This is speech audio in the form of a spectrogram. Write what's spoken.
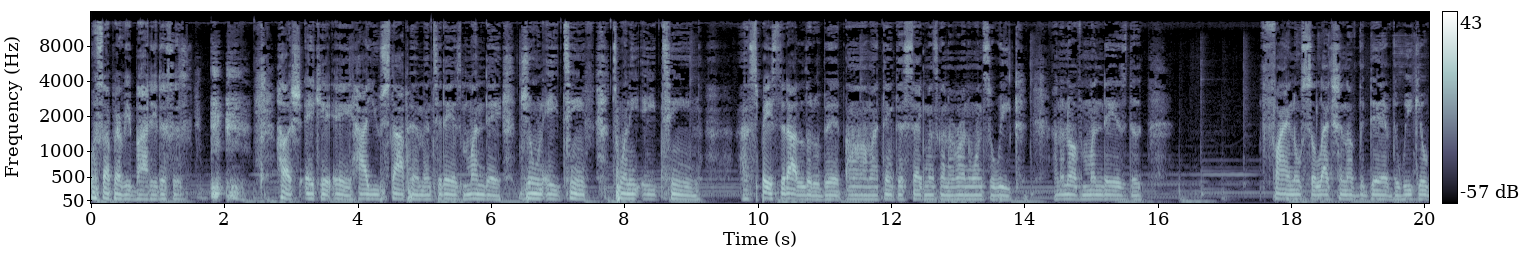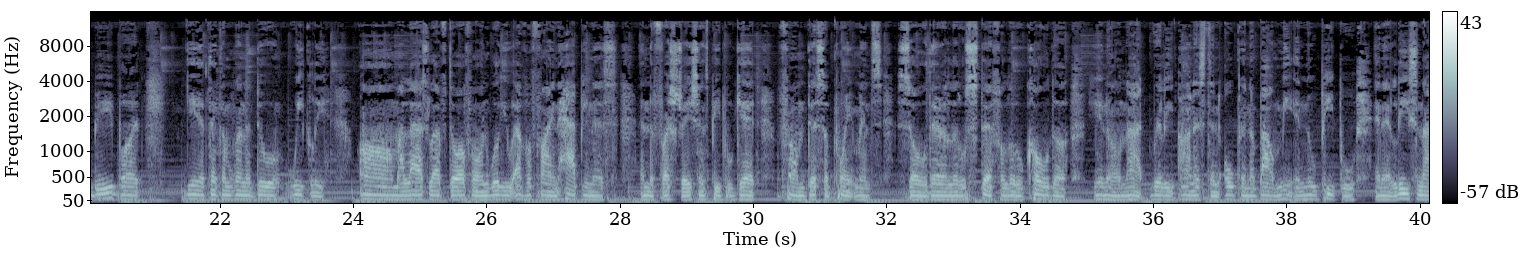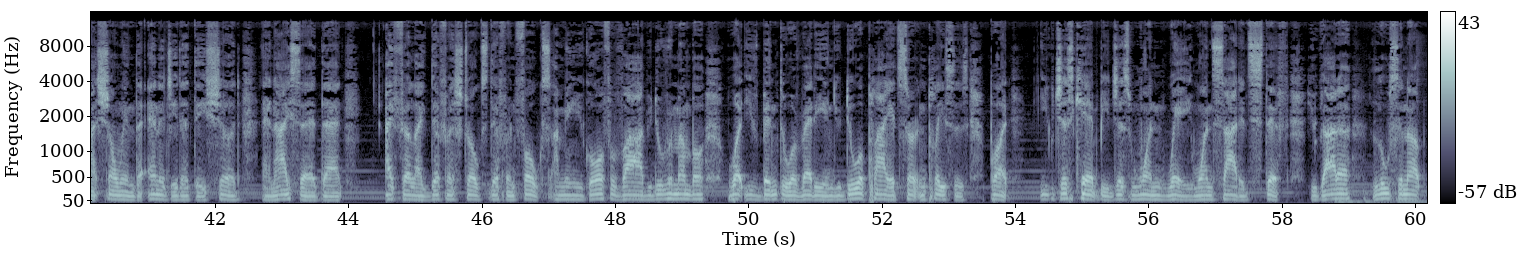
What's up, everybody? This is Hush, aka How You Stop Him, and today is Monday, June 18th, 2018. I spaced it out a little bit. Um, I think this segment's gonna run once a week. I don't know if Monday is the final selection of the day of the week it'll be, but yeah, I think I'm gonna do weekly. Um, I last left off on will you ever find happiness and the frustrations people get from disappointments. So they're a little stiff, a little colder, you know, not really honest and open about meeting new people and at least not showing the energy that they should. And I said that I feel like different strokes, different folks. I mean, you go off a vibe, you do remember what you've been through already, and you do apply it certain places, but you just can't be just one way, one sided, stiff. You gotta loosen up.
